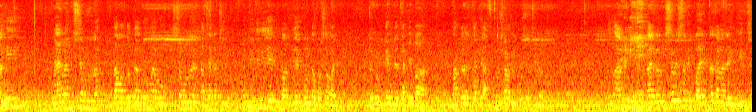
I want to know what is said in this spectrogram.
আমি নায়ব ইসলামুল্লাহ দামাত দরকার দোমা এবং ইসলামুল্লাহের কাছাকাছি প্রতিদিনই একবার দু এক ঘণ্টা বসা হয়। যখন কেন্দ্রে থাকে বা মাকালে থাকে আজকেও সারাদিন বসা ছিল। আমি আমি ইসলামের সাথে কয়েকটা জানাজায় গিয়েছি।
